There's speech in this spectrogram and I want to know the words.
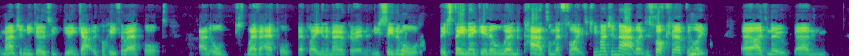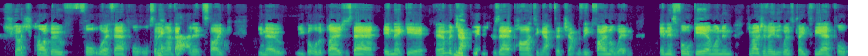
imagine you go to you're in Gatwick or Heathrow Airport and all wherever airport they're playing in America in, and you see them all they stay naked, they're all wearing the pads on their flights. Can you imagine that? Like just rocking up at like uh, I don't know, um, Chicago Fort Worth Airport or something like that, and it's like you know, you got all the players just there in their gear. I remember Jack yeah. was there partying after the Champions League final win in his full gear. I'm wondering, can you imagine if they just went straight to the airport,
